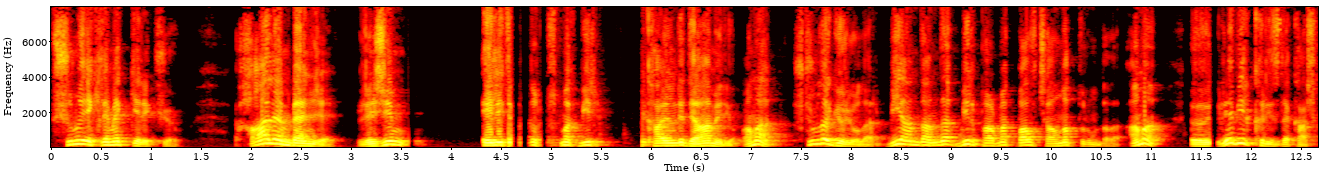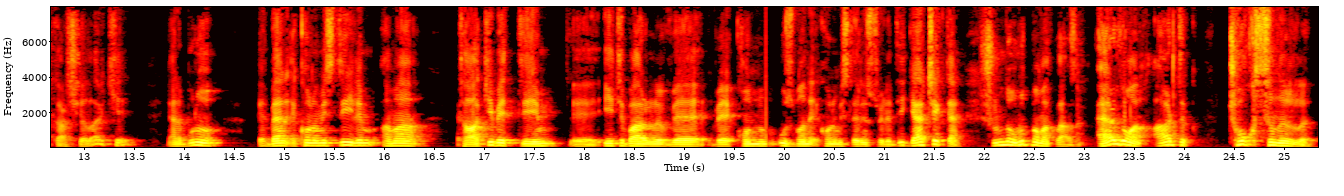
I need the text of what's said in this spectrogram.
şunu eklemek gerekiyor. Halen bence rejim eliti tutmak bir halinde devam ediyor. Ama şunu da görüyorlar. Bir yandan da bir parmak bal çalmak durumundalar. Ama öyle bir krizle karşı karşıyalar ki yani bunu e, ben ekonomist değilim ama takip ettiğim e, itibarlı ve ve konunun uzmanı ekonomistlerin söylediği gerçekten şunu da unutmamak lazım. Erdoğan artık çok sınırlı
